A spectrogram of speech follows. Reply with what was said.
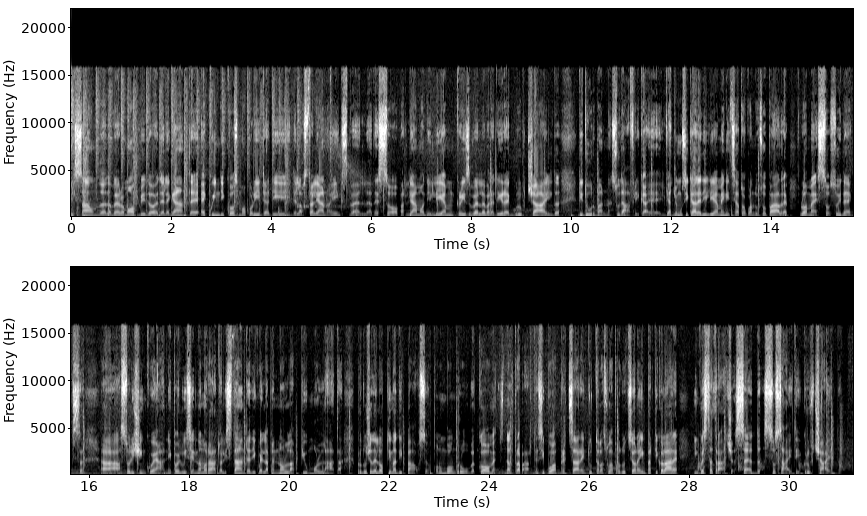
Il sound davvero morbido ed elegante e quindi cosmopolita di, dell'australiano Inkswell. Adesso parliamo di Liam Criswell, vale a dire Group Child di Durban, Sudafrica. E il viaggio musicale di Liam è iniziato quando suo padre lo ha messo sui decks a soli 5 anni, poi lui si è innamorato all'istante di quella e non l'ha più mollata. Produce dell'ottima deep house con un buon groove, come d'altra parte si può apprezzare in tutta la sua produzione, in particolare in questa traccia Sad Society Groove Child.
